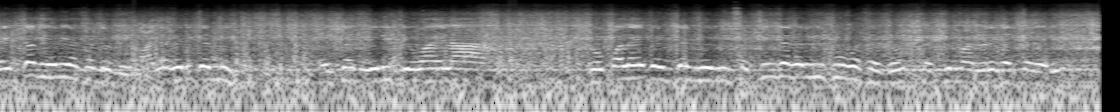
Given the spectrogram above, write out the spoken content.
त्यांच्याच घरी असायचो मी माझ्या घरी कमी त्यांच्याच घरी जेवायला झोपायलाही त्यांच्याच घरी सचिनच्या घरी मी खूप असायचो. सचिन मांजरेकरच्या घरी.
